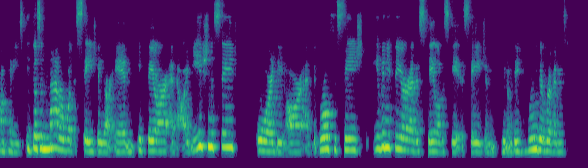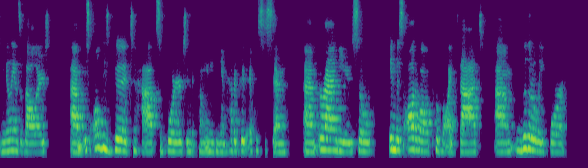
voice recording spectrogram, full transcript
companies, it doesn't matter what stage they are in, if they are at the ideation stage or they are at the growth stage, even if they are at the scale of a scale stage and you know they grew their revenues to millions of dollars, um, it's always good to have supporters in the community and have a good ecosystem um, around you. So Invest Ottawa provides that um, literally for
